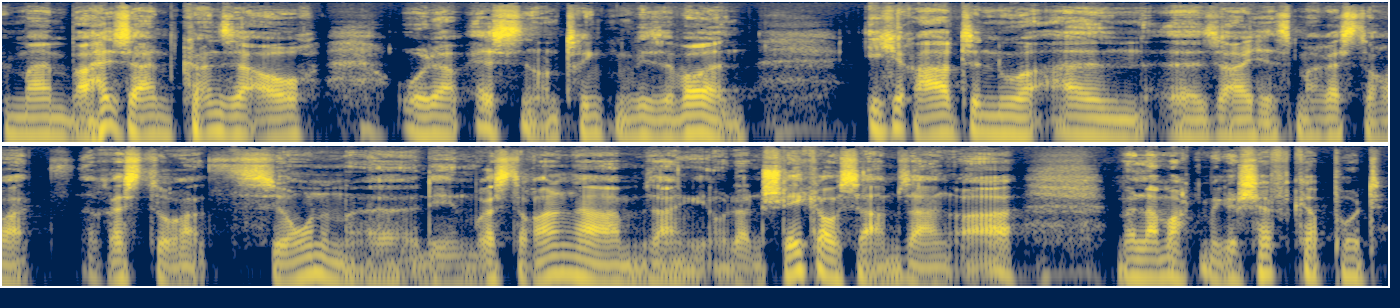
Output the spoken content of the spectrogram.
In meinem Beisein können sie auch oder essen und trinken, wie sie wollen. Ich rate nur allen, äh, sage ich jetzt mal, Restaura Restaurationen, äh, die ein Restaurant haben, sagen oder ein Steakhouse haben, sagen, ah, Möller macht mir Geschäft kaputt,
